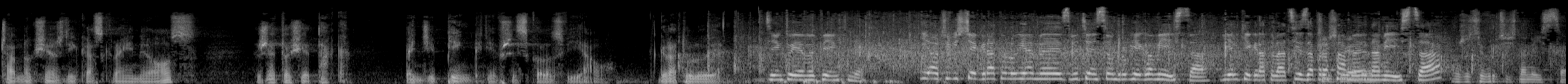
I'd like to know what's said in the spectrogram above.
Czarnoksiężnika z krainy Oz, że to się tak będzie pięknie wszystko rozwijało. Gratuluję. Dziękujemy pięknie. I oczywiście gratulujemy zwycięzcom drugiego miejsca. Wielkie gratulacje, zapraszamy Dziękujemy. na miejsca. Możecie wrócić na miejsca.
